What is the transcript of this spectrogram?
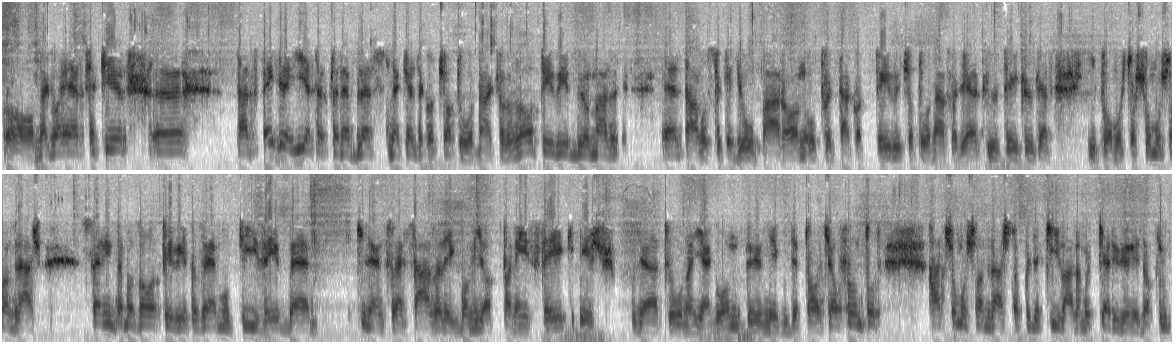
a megahercekért. Tehát egyre hihetetlenebb lesznek ezek a csatornák. Az ATV-ből már eltávoztak egy jó páran, ott hagyták a tévécsatornát, vagy elküldték őket. Itt van most a Somos András. Szerintem az ATV-t az elmúlt tíz évben 90%-ban miatta nézték, és ugye hát Róna Jegon, ő még ugye tartja a frontot. Hát Somos Andrásnak ugye kívánom, hogy kerüljön ide a klub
